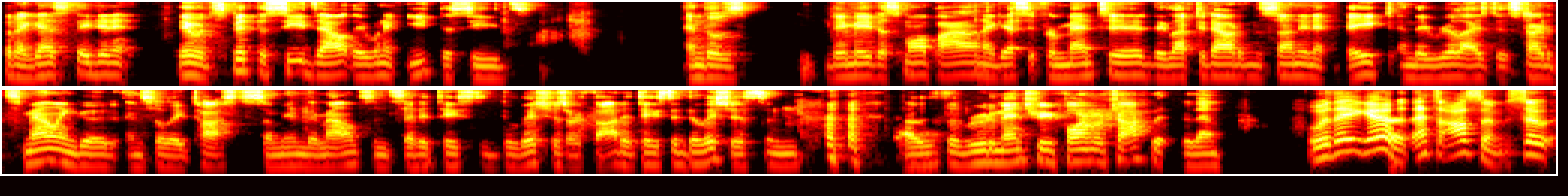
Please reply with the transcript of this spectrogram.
But I guess they didn't, they would spit the seeds out, they wouldn't eat the seeds. And those they made a small pile and I guess it fermented. They left it out in the sun and it baked and they realized it started smelling good. And so they tossed some in their mouths and said it tasted delicious or thought it tasted delicious. And that was the rudimentary form of chocolate for them. Well, there you go. That's awesome. So,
